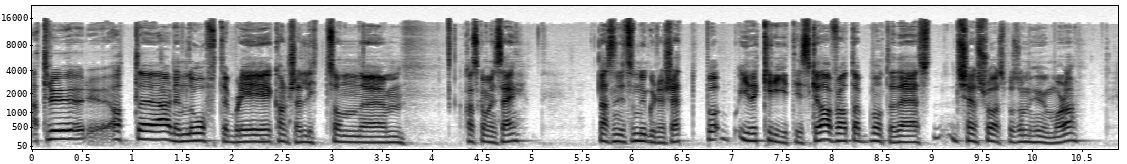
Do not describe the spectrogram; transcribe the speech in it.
jeg tror at eh, Erlend Loe ofte blir kanskje litt sånn um, Hva skal man si? Nesten litt sånn uglesett i det kritiske, da, for at det, på en måte, det ses på som humor. da.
